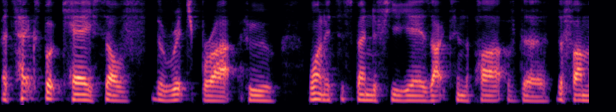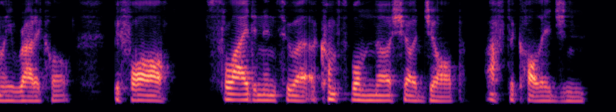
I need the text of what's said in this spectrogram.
a textbook case of the rich brat who wanted to spend a few years acting the part of the the family radical before sliding into a, a comfortable no-show job after college and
